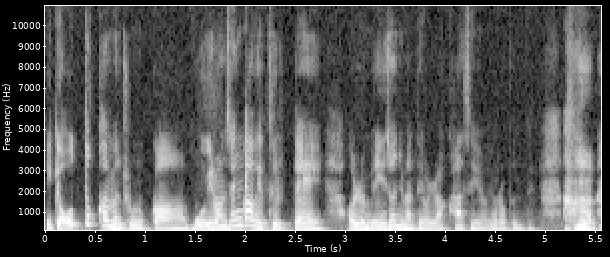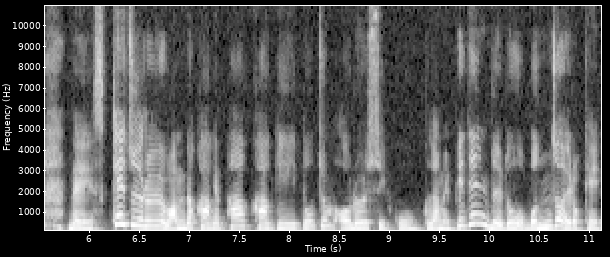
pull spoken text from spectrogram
이게 어떻게 하면 좋을까 뭐 이런 생각이 들 때 얼른 매니저님한테 연락하세요 여러분들. 네 스케줄을 완벽하게 파악하기도 좀 어려울 수 있고 그 다음에 PD님들도 먼저 이렇게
